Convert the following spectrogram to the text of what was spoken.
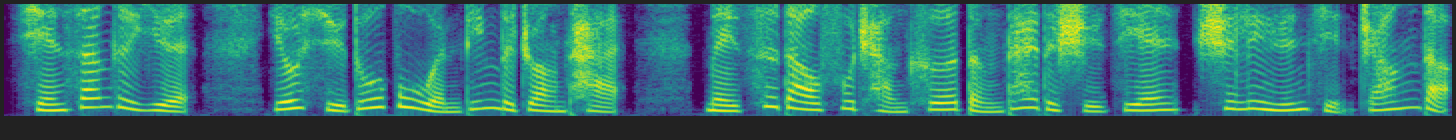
前三个月有许多不稳定的状态，每次到妇产科等待的时间是令人紧张的。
